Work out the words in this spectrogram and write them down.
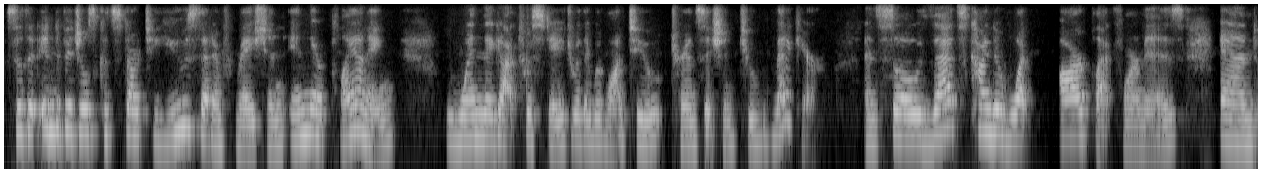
so that individuals could start to use that information in their planning when they got to a stage where they would want to transition to Medicare. And so that's kind of what our platform is. And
